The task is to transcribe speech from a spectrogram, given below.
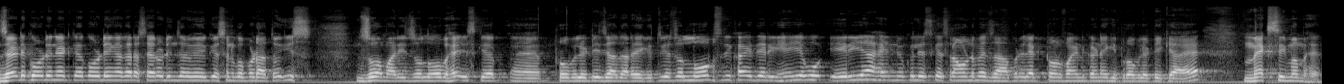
जेड कोऑर्डिनेट के अकॉर्डिंग अगर सेरोडिंजर वेविकेशन को पढ़ा तो इस जो हमारी जो लोब है, इसके प्रोबेबिलिटी ज़्यादा रहेगी। तो ये जो लोब्स दिखाई दे रही हैं, ये वो एरिया है न्यूक्लियस के सराउंड में जहाँ पर इलेक्ट्रॉन फाइंड करने की प्रोबेबिलिटी क्या है? मैक्सिमम है।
